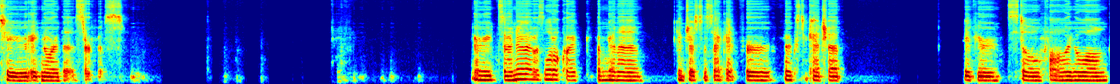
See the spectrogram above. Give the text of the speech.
to ignore the surface. All right, so I know that was a little quick. I'm going to give just a second for folks to catch up if you're still following along.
